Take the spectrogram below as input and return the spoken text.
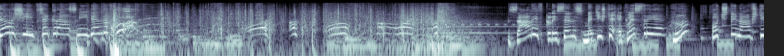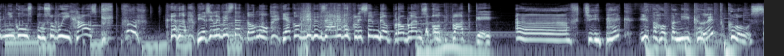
další překrásný den. Záliv Klisen, smetiště Equestrie? Hm? Počty návštěvníků způsobují chaos. Věřili byste tomu, jako kdyby v zálivu Klisen byl problém s odpadky. Uh, vtípek? Je toho plný klipklus.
